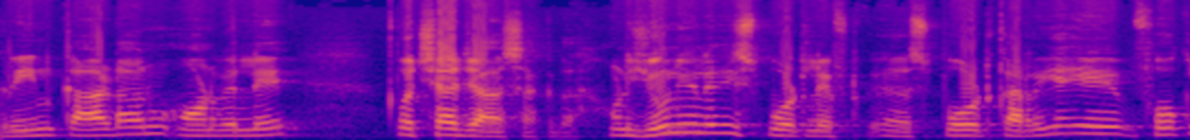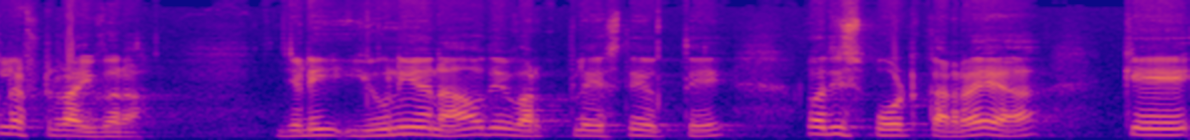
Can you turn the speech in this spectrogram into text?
ਗ੍ਰੀਨ ਕਾਰਡ ਆ, ਉਹਨੂੰ ਆਉਣ ਵੇਲੇ ਪੁੱਛਿਆ ਜਾ ਸਕਦਾ। ਹੁਣ ਯੂਨੀਅਨ ਇਹਦੀ ਸਪੋਰਟ ਲਿਫਟ ਸਪੋਰਟ ਕਰ ਰਹੀ ਹੈ ਇਹ ਫੋਕ ਲਿਫਟ ਡਰਾਈਵਰ ਆ। ਜਿਹੜੀ ਯੂਨੀਅਨ ਆ, ਉਹਦੇ ਵਰਕਪਲੇਸ ਦੇ ਉੱਤੇ ਉਹਦੀ ਸਪੋਰਟ ਕਰ ਰਹੇ ਆ। ਕਿ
